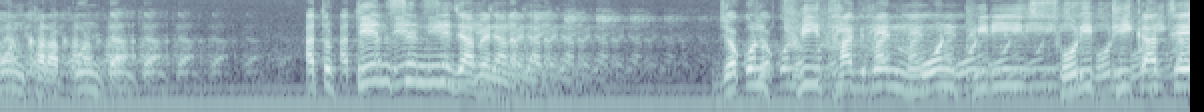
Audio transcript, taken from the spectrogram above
মন খারাপ কোনটা? এত টেনশন নিয়ে যাবেন না। যখন ফ্রি থাকবেন মন ফ্রি শরীর ঠিক আছে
